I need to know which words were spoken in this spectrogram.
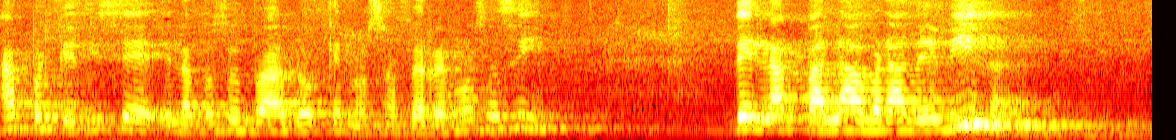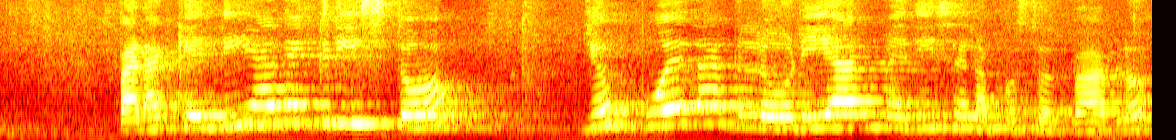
ah, porque dice el apóstol Pablo que nos aferremos así, de la palabra de vida, para que el día de Cristo yo pueda gloriarme, dice el apóstol Pablo,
